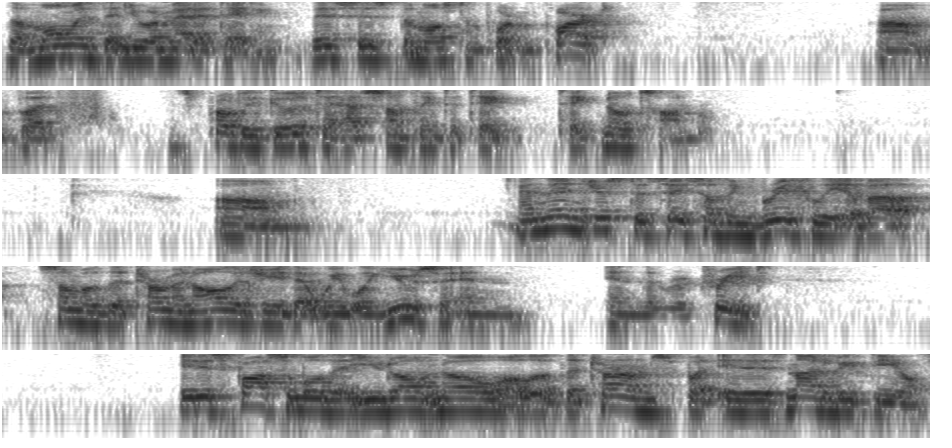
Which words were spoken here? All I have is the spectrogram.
the moment that you are meditating. This is the most important part. Um, but it's probably good to have something to take take notes on. Um, and then just to say something briefly about some of the terminology that we will use in in the retreat. It is possible that you don't know all of the terms, but it is not a big deal.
